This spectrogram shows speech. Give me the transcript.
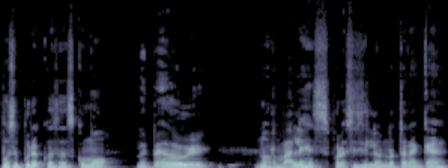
puse pura cosas como No hay pedo, güey. normales, por así decirlo, no tan acá.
